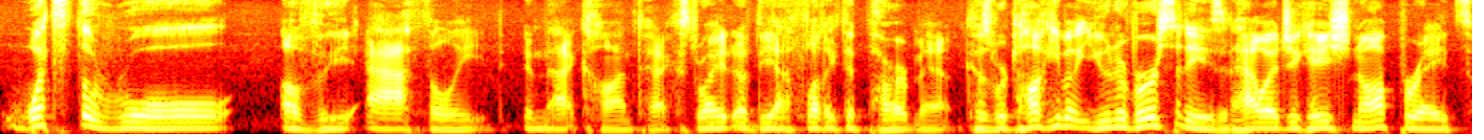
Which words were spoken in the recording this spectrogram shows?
what's the role of the athlete in that context, right? Of the athletic department. Because we're talking about universities and how education operates.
